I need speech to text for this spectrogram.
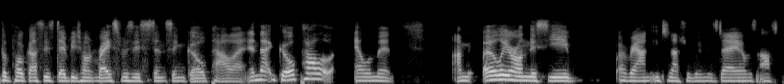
the podcast is debutante race resistance and girl power. And that girl power element um, earlier on this year around international women's day i was asked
